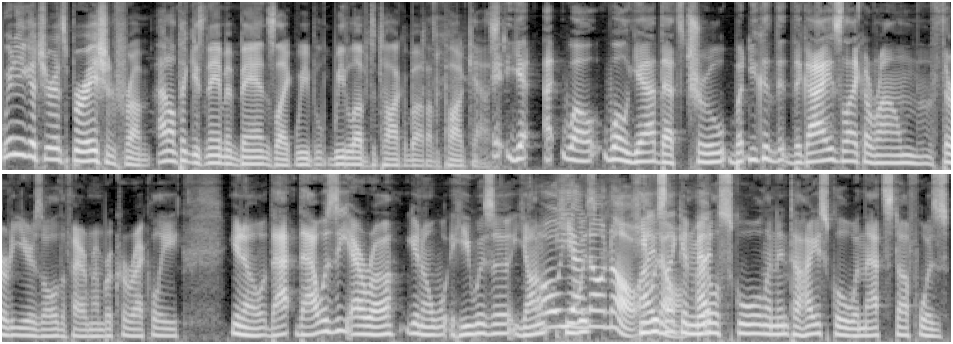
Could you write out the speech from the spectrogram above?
Where do you get your inspiration from? I don't think he's naming bands like we we love to talk about on the podcast. Uh, yeah, well, well, yeah, that's true. But you could the, the guys like around 30 years old, if I remember correctly. You know that that was the era. You know, he was a young. Oh he yeah, was, no, no. He I was know. like in middle I, school and into high school when that stuff was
